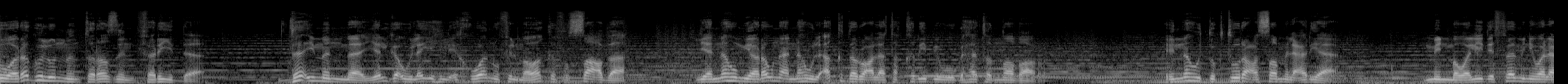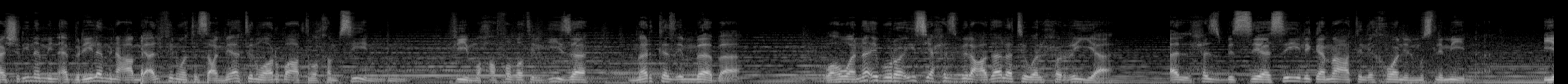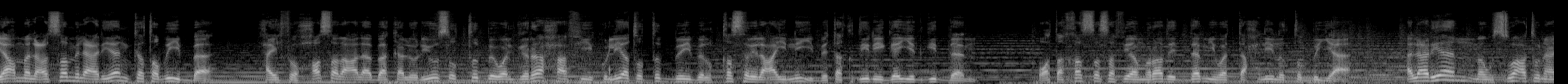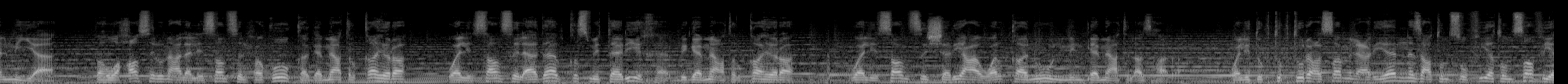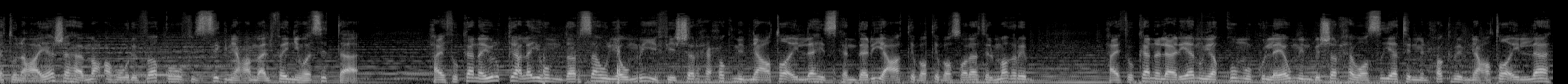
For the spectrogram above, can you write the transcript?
هو رجل من طراز فريد. دائما ما يلجأ إليه الإخوان في المواقف الصعبة لأنهم يرون أنه الأقدر على تقريب وجهات النظر. إنه الدكتور عصام العريان. من مواليد الثامن والعشرين من أبريل من عام 1954 في محافظة الجيزة مركز إمبابة. وهو نائب رئيس حزب العدالة والحرية. الحزب السياسي لجماعة الإخوان المسلمين. يعمل عصام العريان كطبيب حيث حصل على بكالوريوس الطب والجراحة في كلية الطب بالقصر العيني بتقدير جيد جدا وتخصص في أمراض الدم والتحليل الطبية. العريان موسوعة علمية فهو حاصل على ليسانس الحقوق جامعة القاهرة وليسانس الآداب قسم التاريخ بجامعة القاهرة وليسانس الشريعة والقانون من جامعة الأزهر. وللدكتور عصام العريان نزعة صوفية صافية عايشها معه رفاقه في السجن عام 2006 حيث كان يلقي عليهم درسه اليومي في شرح حكم ابن عطاء الله اسكندري عقب قبل صلاة المغرب حيث كان العريان يقوم كل يوم بشرح وصية من حكم ابن عطاء الله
